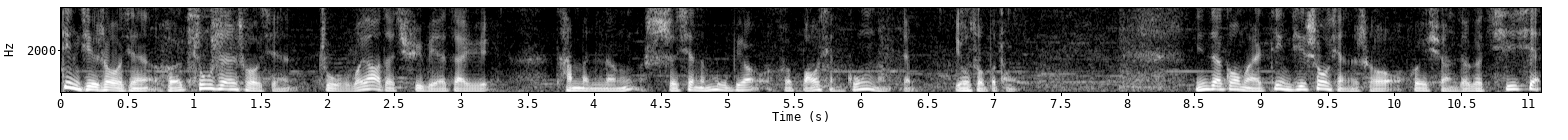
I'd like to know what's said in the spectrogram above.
定期寿险和终身寿险主要的区别在于，它们能实现的目标和保险功能有所不同。您在购买定期寿险的时候会选择个期限，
